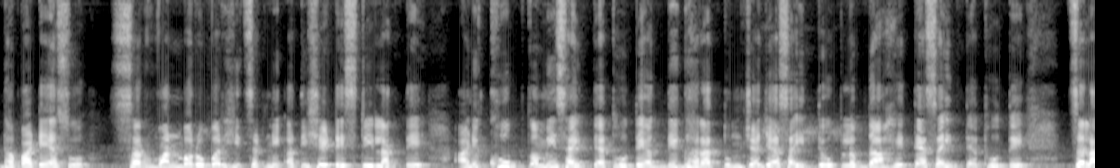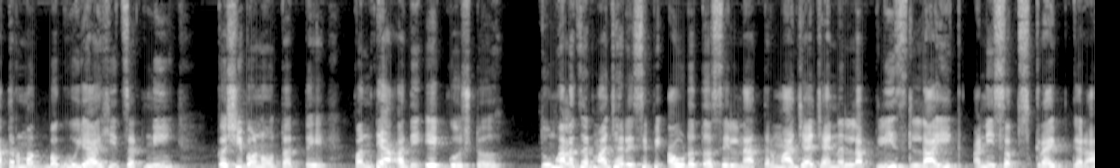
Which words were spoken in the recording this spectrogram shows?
धपाटे असो सर्वांबरोबर ही चटणी अतिशय टेस्टी लागते. आणि खूप कमी साहित्यात होते. अगदी घरात तुमच्या ज्या साहित्य उपलब्ध आहे त्या साहित्यात होते. चला तर मग बघूया ही चटणी कशी बनवतात ते. पण त्याआधी एक गोष्ट. तुम्हाला जर माझ्या रेसिपी आवडत असेल ना तर माझ्या चॅनलला प्लीज लाईक आणि सबस्क्राईब करा.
